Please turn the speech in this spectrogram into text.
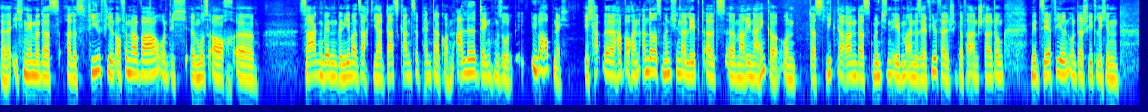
Äh, ich nehme das alles viel, viel offener wahr und ich äh, muss auch äh, sagen, wenn, wenn jemand sagt, ja, das ganze Pentagon, alle denken so, überhaupt nicht. Ich habe hab auch ein anderes München erlebt als Marina Henke und das liegt daran, dass München eben eine sehr vielfältige Veranstaltung mit sehr vielen unterschiedlichen äh,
